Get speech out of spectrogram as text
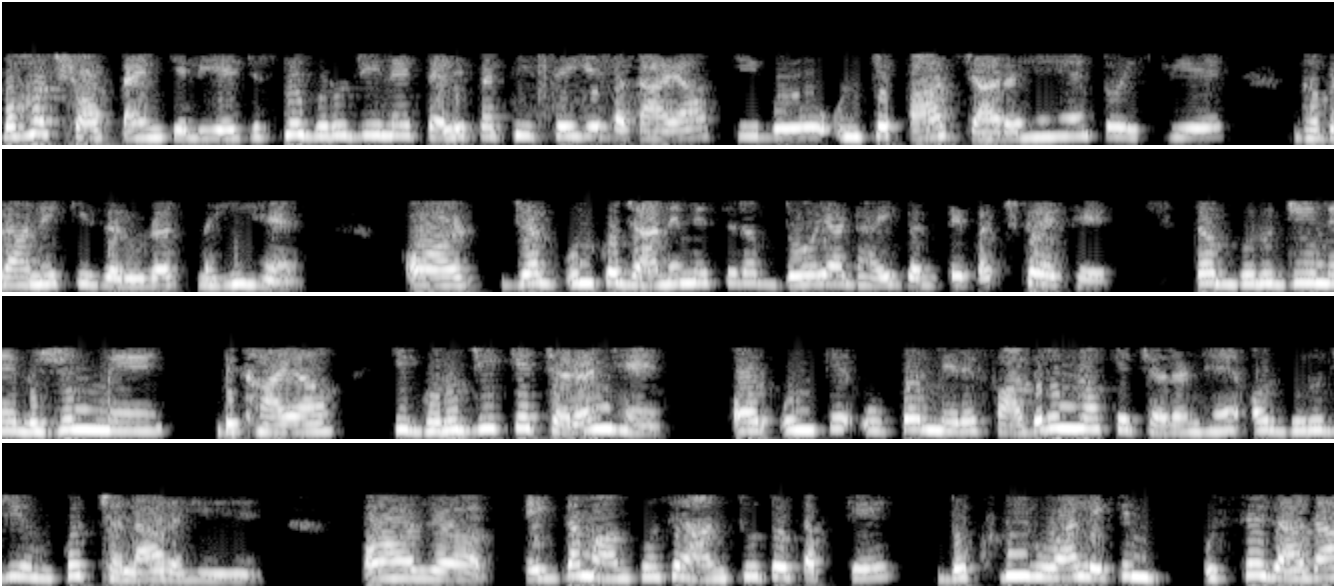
बहुत शॉर्ट टाइम के लिए, जिसमें गुरुजी ने टेलीपैथी से ये बताया कि वो उनके पास जा रहे हैं तो इसलिए घबराने की ज़रूरत नहीं है। और जब उनको जाने में सिर्फ़ दो या ढाई घंटे बच गए थे, तब गुरुजी ने विजन में दिखाया कि गुरुजी के चरण हैं और उनके ऊपर मेरे फादर इन लॉ के चरण हैं और गुरुजी उनको चला रहे हैं। और, एकदम आँखों से आँसू तो टपके, दुख भी हुआ, लेकिन उससे ज़्यादा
